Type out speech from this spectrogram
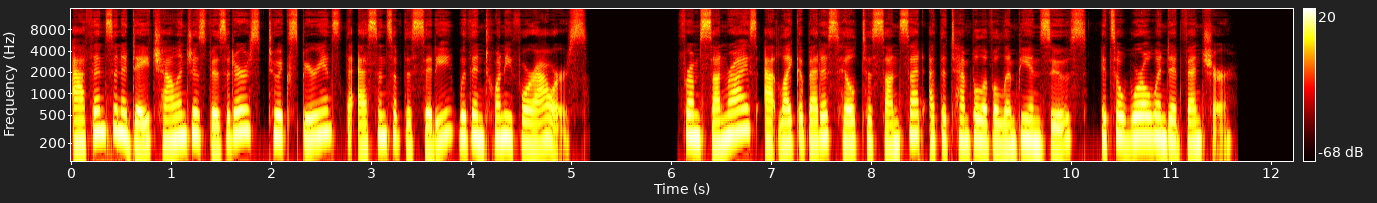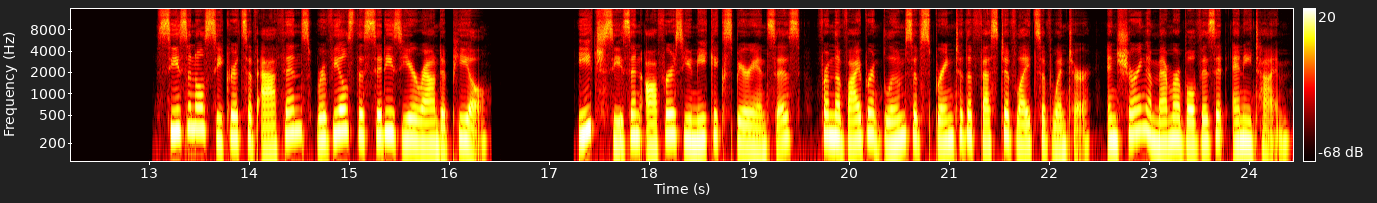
Athens in a Day challenges visitors to experience the essence of the city within 24 hours. From sunrise at Lycabettus Hill to sunset at the Temple of Olympian Zeus, it's a whirlwind adventure. Seasonal Secrets of Athens reveals the city's year-round appeal. Each season offers unique experiences, from the vibrant blooms of spring to the festive lights of winter, ensuring a memorable visit anytime.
